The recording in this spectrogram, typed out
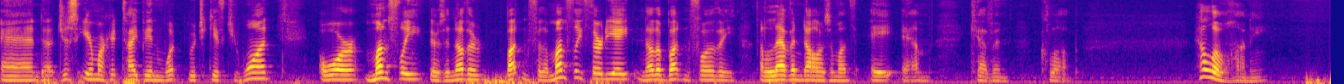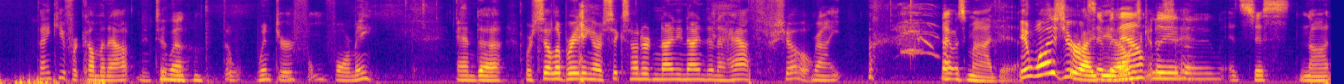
and uh, just earmark it. Type in what which gift you want, or monthly. There's another button for the monthly 38, another button for the $11 a month AM Kevin Club. Hello, honey. Thank you for coming out into the, the, winter f- for me. And uh, we're celebrating our 699 and a half show. Right. That was my idea. it was your idea. So without Lulu, it's just not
